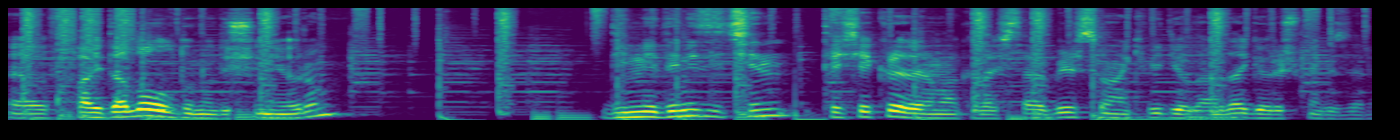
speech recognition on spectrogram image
E, faydalı olduğunu düşünüyorum. Dinlediğiniz için teşekkür ederim arkadaşlar. Bir sonraki videolarda görüşmek üzere.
